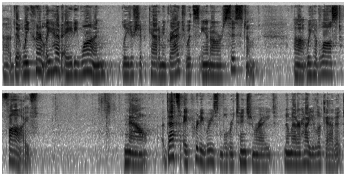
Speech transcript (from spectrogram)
uh, that we currently have 81 Leadership Academy graduates in our system. Uh, We have lost five. Now, that's a pretty reasonable retention rate, no matter how you look at it.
